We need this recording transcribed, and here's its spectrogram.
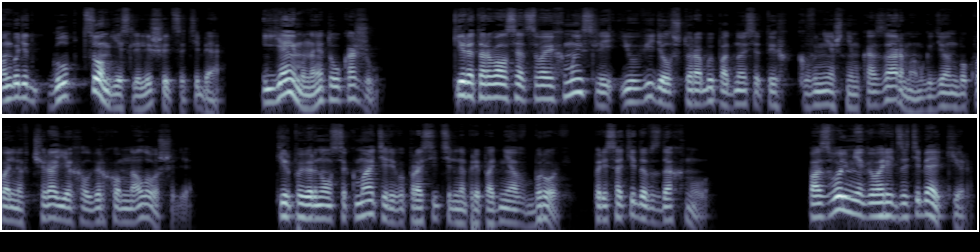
Он будет глупцом, если лишится тебя. И я ему на это укажу. Кир оторвался от своих мыслей и увидел, что рабы подносят их к внешним казармам, где он буквально вчера ехал верхом на лошади. Кир повернулся к матери, вопросительно приподняв бровь. Парисатида вздохнула. «Позволь мне говорить за тебя, Кир.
